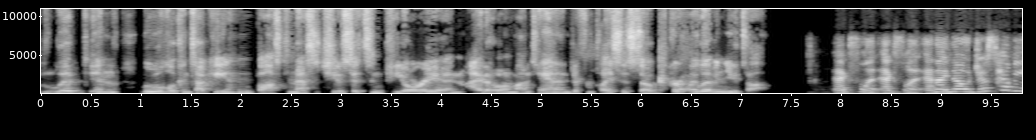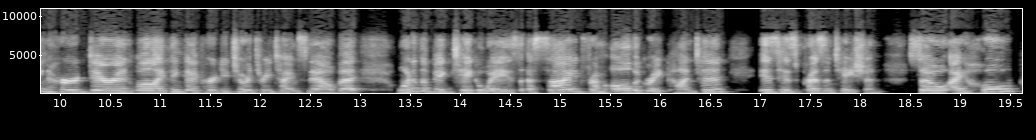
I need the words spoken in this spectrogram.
lived in Louisville, Kentucky, and Boston, Massachusetts, and Peoria, and Idaho, and Montana, and different places. So currently live in Utah. Excellent, excellent. And I know just having heard Darin, well, I think I've heard you two or three times now, but one of the big takeaways, aside from all the great content, is his presentation. So I hope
